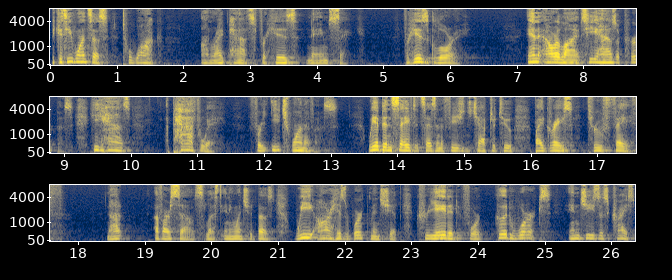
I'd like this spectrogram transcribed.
Because he wants us to walk on right paths for his name's sake, for his glory in our lives. He has a purpose, He has a pathway for each one of us. We have been saved, it says in Ephesians chapter 2, by grace through faith, not of ourselves, lest anyone should boast. We are his workmanship, created for good works in Jesus Christ,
